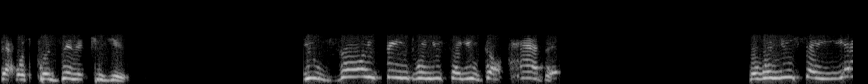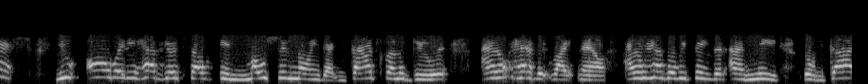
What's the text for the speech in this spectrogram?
that was presented to you. You void things when you say you don't have it. But when you say yes, you already have yourself in motion, knowing that God's going to do it. I don't have it right now. I don't have everything that I need. But God,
